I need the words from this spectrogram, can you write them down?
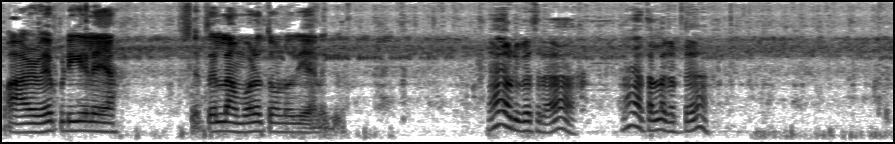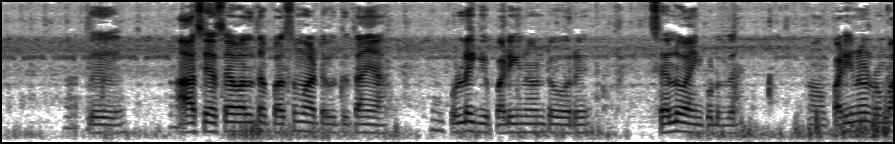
வாழவே பிடிக்கலையா? செத்துடலாம் போல தோணுதுயா எனக்கு. ஏன் இப்படி பேசுகிற ஏன் தள்ள கட்டு? அது ஆசை ஆசையாக வளர்த்த பசுமாட்டை விற்று தான்யா என் பிள்ளைக்கு படிக்கணுன்ட்டு ஒரு செல்லு வாங்கி கொடுத்தேன். அவன் படிக்கணும்னு ரொம்ப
